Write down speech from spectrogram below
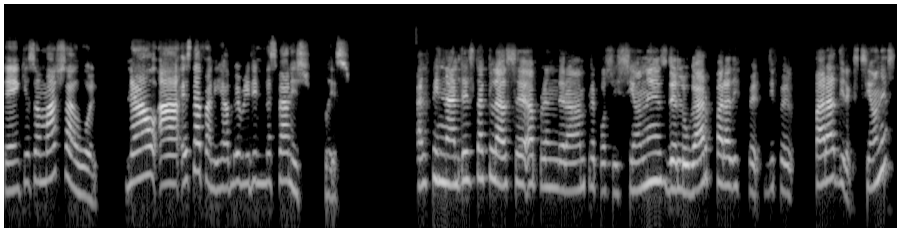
Thank you so much, Saul. Now, uh, Stephanie, help me read in Spanish, please. Al final de esta clase aprenderán preposiciones de lugar para, para direcciones.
